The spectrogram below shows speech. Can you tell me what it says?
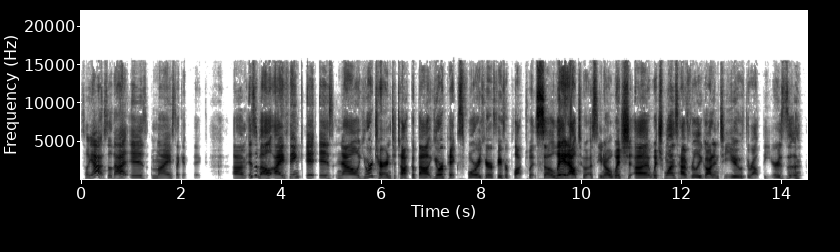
So yeah, so that is my second pick. Um, Isabel, I think it is now your turn to talk about your picks for your favorite plot twists. So lay it out to us. You know which uh, which ones have really gotten to you throughout the years.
